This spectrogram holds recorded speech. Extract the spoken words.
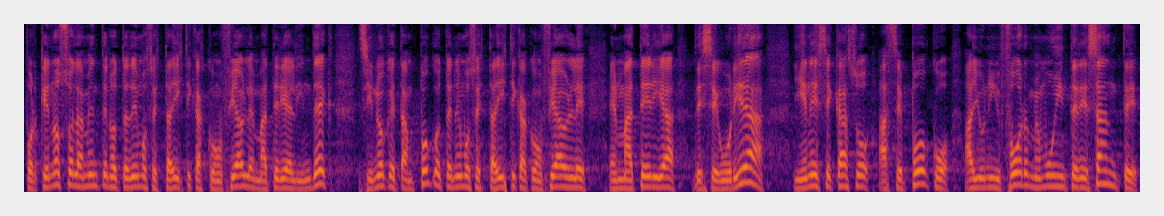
porque no solamente no tenemos estadísticas confiables en materia del INDEC, sino que tampoco tenemos estadística confiable en materia de seguridad. Y en ese caso, hace poco hay un informe muy interesante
